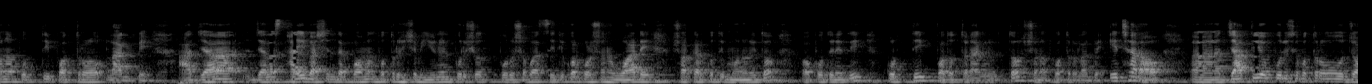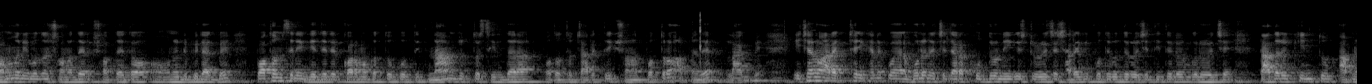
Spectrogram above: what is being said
অনাপত্তিপত্র লাগবে। আর যারা যারা স্থায়ী বাসিন্দার প্রমাণপত্র হিসেবে ইউনিয়ন পরিষদ, পৌরসভা, সিটি কর্পোরেশনের ওয়ার্ডে সরকার কর্তৃক মনোনীত প্রতিনিধি কর্তৃক প্রদত্ত নাগরিকত্ব সনদপত্র লাগবে। এছাড়াও জাতীয় পরিচয়পত্র ও জন্ম নিবন্ধন সনদের সত্যায়িত অনুলিপি লাগবে। প্রথম শ্রেণির গেজেটের কর্মকর্তা কর্তৃক নামযুক্ত সিল দ্বারা প্রদত্ত চারিত্রিক সনদপত্র আপনাদের লাগবে। এছাড়াও আরেকটা এখানে বলে নিচ্ছে, যারা ক্ষুদ্র, নির্দিষ্ট রয়েছে, শারীরিক প্রতিবন্ধী রয়েছে, তৃতীয় লিঙ্গ রয়েছে, তাদেরও কিন্তু আপনার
